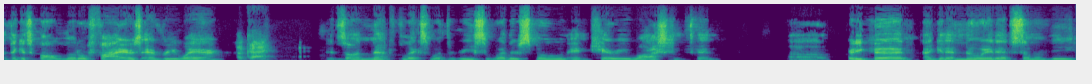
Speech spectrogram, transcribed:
I think it's called Little Fires Everywhere. Okay it's on Netflix with Reese Witherspoon and Kerry Washington. Uh, pretty good. I get annoyed at some of the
